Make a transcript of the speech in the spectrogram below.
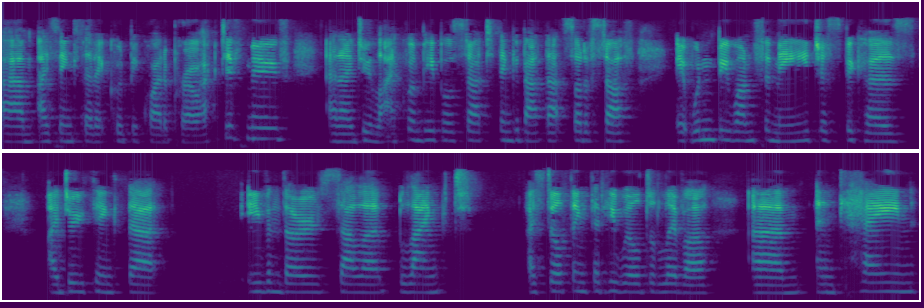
Um, I think that it could be quite a proactive move, and I do like when people start to think about that sort of stuff. It wouldn't be one for me just because I do think that even though Salah blanked, I still think that he will deliver. Um, and Kane,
